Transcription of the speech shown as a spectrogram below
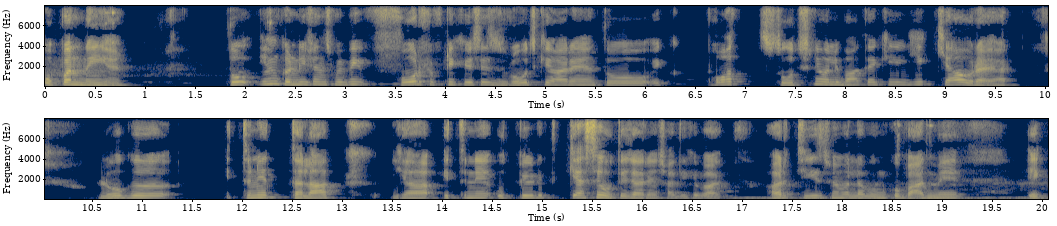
ओपन नहीं है। तो इन कंडीशंस में भी 450 केसेस रोज के आ रहे हैं तो एक बहुत सोचने वाली बात है कि ये क्या हो रहा है यार? लोग इतने तलाक या इतने उत्पीड़ित कैसे होते जा रहे हैं शादी के बाद? हर चीज़ में मतलब उनको बाद में एक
